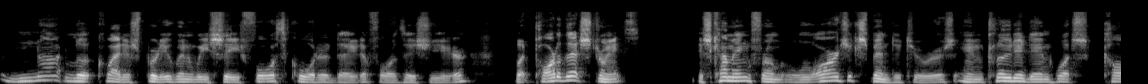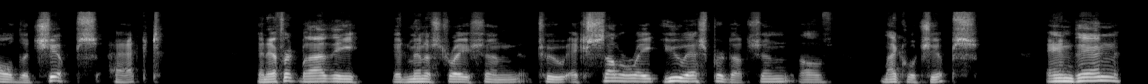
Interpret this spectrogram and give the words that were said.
not look quite as pretty when we see fourth quarter data for this year. But part of that strength is coming from large expenditures included in what's called the CHIPS Act, an effort by the administration to accelerate U.S. production of microchips, and then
